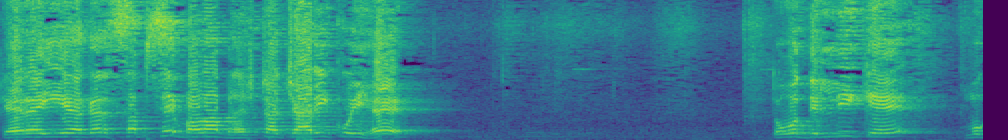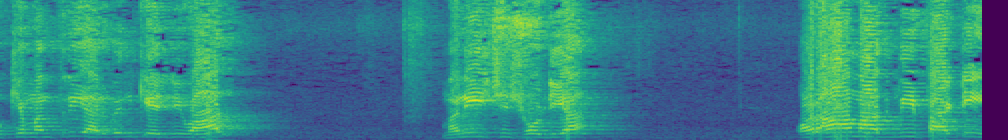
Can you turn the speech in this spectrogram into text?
कह रही है, अगर सबसे बड़ा भ्रष्टाचारी कोई है तो वो दिल्ली के मुख्यमंत्री अरविंद केजरीवाल मनीष सिसोदिया और आम आदमी पार्टी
